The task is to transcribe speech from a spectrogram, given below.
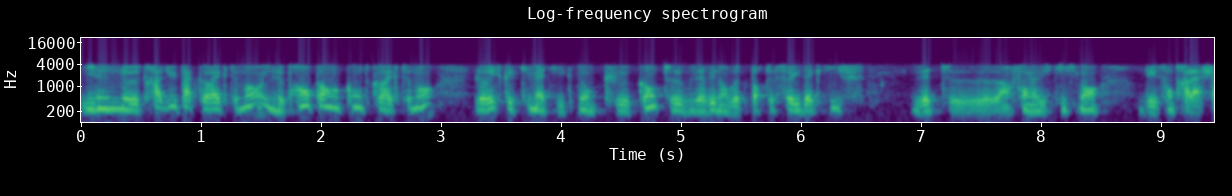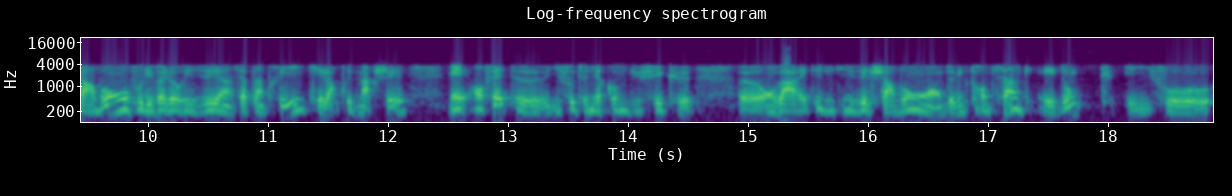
il ne traduit pas correctement, il ne prend pas en compte correctement le risque climatique. Donc euh, quand vous avez dans votre portefeuille d'actifs, vous êtes euh, un fonds d'investissement des centrales à charbon, vous les valorisez à un certain prix, qui est leur prix de marché, mais en fait, euh, il faut tenir compte du fait que on va arrêter d'utiliser le charbon en 2035, et donc il faut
